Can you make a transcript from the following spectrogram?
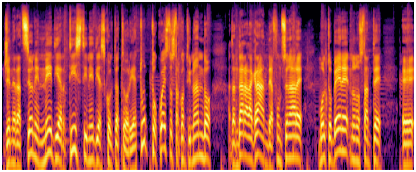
generazioni né di artisti né di ascoltatori e tutto questo sta continuando ad andare alla grande, a funzionare molto bene nonostante eh,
